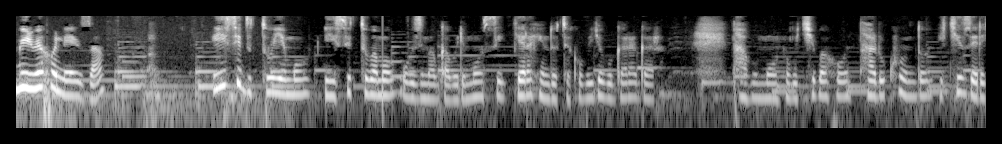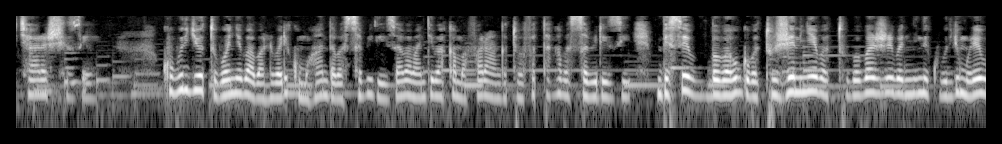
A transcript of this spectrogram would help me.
mwiriweho neza iyi si dutuyemo iyi si tubamo ubuzima bwa buri munsi yarahindutse ku buryo bugaragara. Nta bumuntu bukibaho nta rukundo icyizere cyarashize. Ku buryo iyo tubonye ba bantu bari ku muhanda basabiriza ba bandi baka amafaranga tubafata nk'abasabirizi mbese baba ahubwo batujennye batubabaje nyine ku buryo umureba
